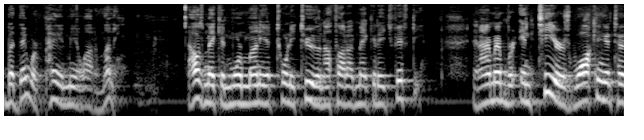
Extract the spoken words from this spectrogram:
But they were paying me a lot of money. I was making more money at 22 than I thought I'd make at age 50. And I remember in tears walking into,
